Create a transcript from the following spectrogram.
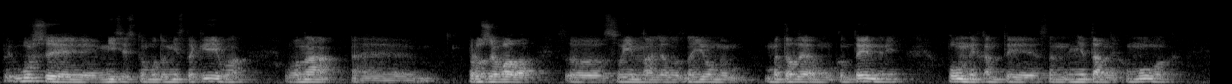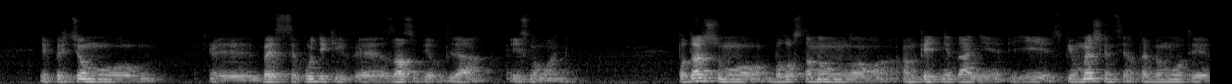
Прибувши місяць тому до міста Києва, вона проживала своїм наглядно знайомим в металевому контейнері, в повних антисанітарних умовах і при цьому без будь-яких е, засобів для існування. Подальшому було встановлено анкетні дані її співмешканця, так би мовити,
